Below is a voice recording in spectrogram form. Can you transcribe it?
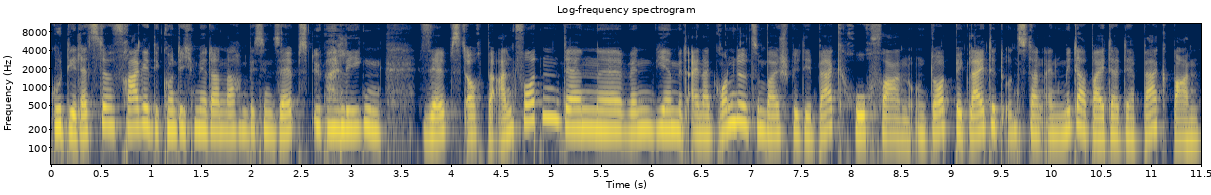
Gut, die letzte Frage, die konnte ich mir dann nach ein bisschen selbst überlegen, selbst auch beantworten, denn äh, wenn wir mit einer Gondel zum Beispiel den Berg hochfahren und dort begleitet uns dann ein Mitarbeiter der Bergbahn,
